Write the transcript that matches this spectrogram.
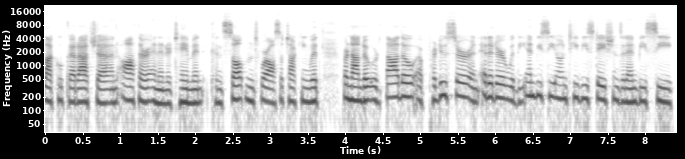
La Cucaracha, an author and entertainment consultant. We're also talking with Fernando Hurtado, a producer and editor with the NBC owned TV stations and NBC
